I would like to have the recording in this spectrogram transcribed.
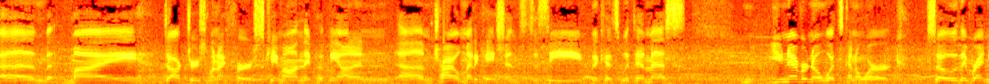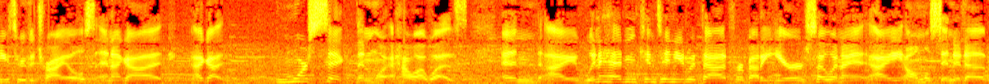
Um, my doctors, when I first came on, they put me on um, trial medications to see because with MS, you never know what's going to work. So they run you through the trials, and I got I got more sick than what, how I was, and I went ahead and continued with that for about a year or so, and I, I almost ended up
